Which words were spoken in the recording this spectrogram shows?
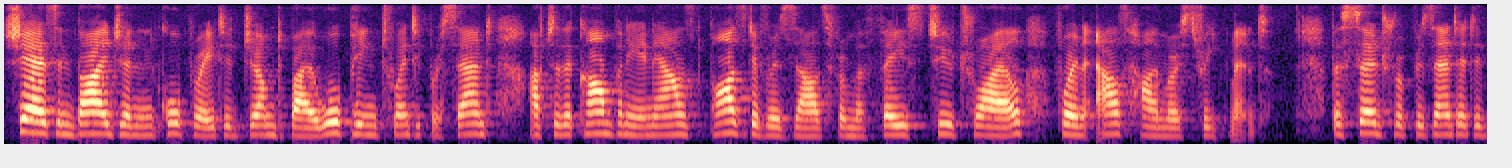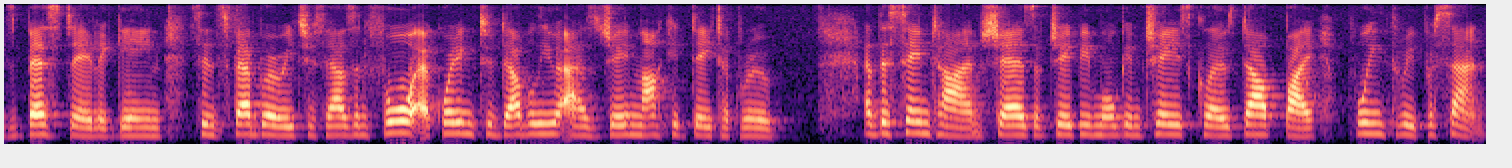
Shares in Biogen Incorporated jumped by a whopping 20% after the company announced positive results from a phase 2 trial for an Alzheimer's treatment. The surge represented its best daily gain since February 2004, according to WSJ Market Data Group. At the same time, shares of JP Morgan Chase closed up by 0.3%.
